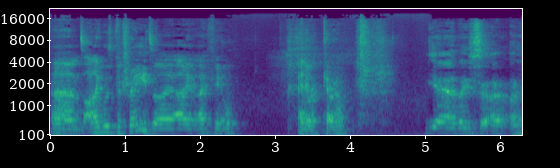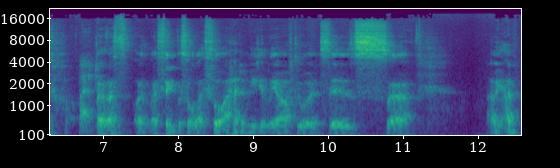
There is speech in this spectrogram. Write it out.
and I was betrayed. I, I, I feel. Anyway, carry on. Yeah, basically, I, I, I I, I, I- I think the sort of like thought I had immediately afterwards is, uh, I mean, I've,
